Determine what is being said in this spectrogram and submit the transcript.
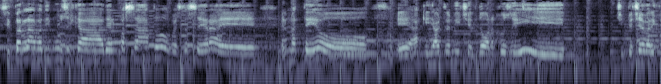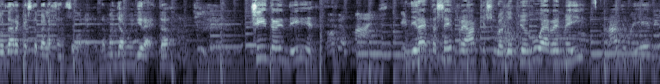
Si parlava di musica del passato questa sera e, e il Matteo e anche gli altri amici, il Don, così ci piaceva ricordare questa bella canzone. La mandiamo in diretta? Children di Robert Miles. in diretta sempre anche sulla WRMI Radio Miami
